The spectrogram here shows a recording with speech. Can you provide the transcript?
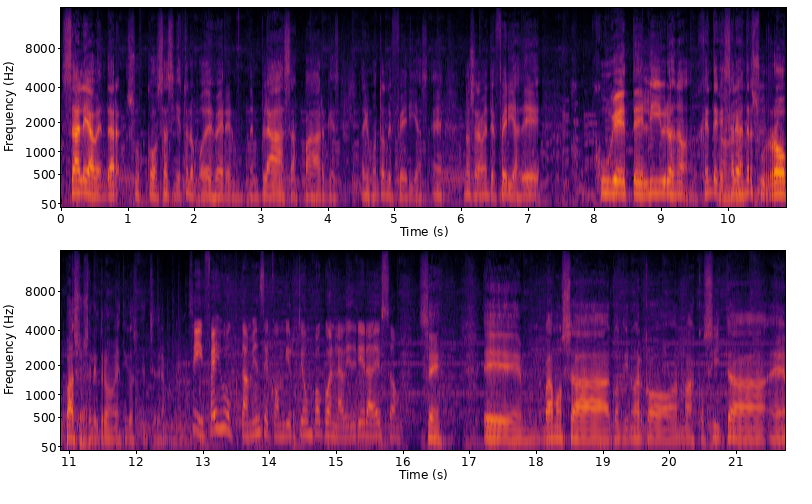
sale a vender sus cosas y esto lo podés ver en, en plazas, parques. Hay un montón de ferias. ¿eh? No solamente ferias de ju- juguetes, libros, no. Gente que No, no, sale a vender su ropa, sus Sí. electrodomésticos, etcétera. Sí, Facebook también se convirtió un poco en la vidriera de eso. Sí. Eh, vamos a continuar con más cositas. eh.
